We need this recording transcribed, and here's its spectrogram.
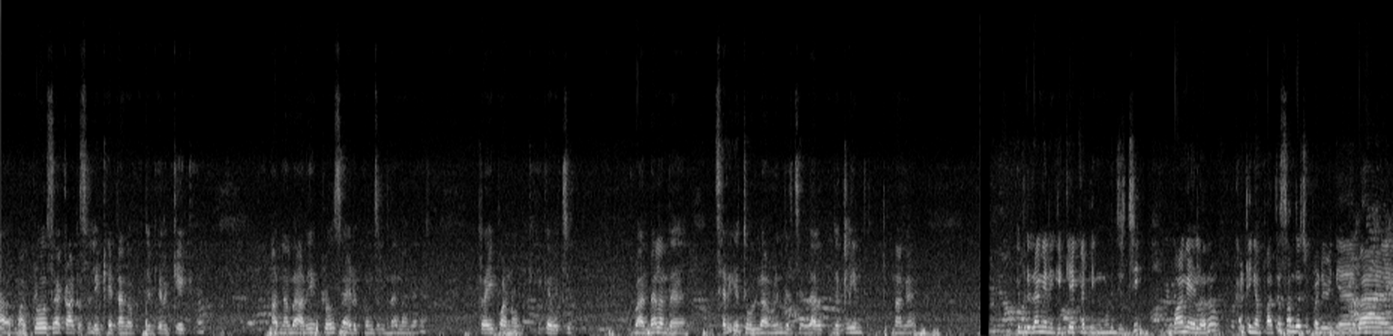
அப்புறமா க்ளோஸாக காட்ட சொல்லி கேட்டாங்க. கொஞ்சம் பேர் கேட்க. அதனால் அதையும் க்ளோஸாக எடுக்கணும்னு சொல்லிட்டு தான் நாங்கள் ட்ரை பண்ணோம். கேக்கை வச்சு. அது மேலே அந்த தூள்லாம் விழுந்துருச்சு. அதை கொஞ்சம் க்ளீன் பண்ணிட்டு இருந்தாங்க இப்படி தாங்க இன்றைக்கி கேக் கட்டிங் முடிஞ்சிருச்சு. வாங்க எல்லோரும் கட்டிங்கை பார்த்து சந்தோஷப்படுவீங்க. பாய்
